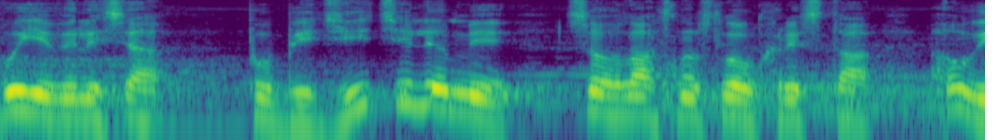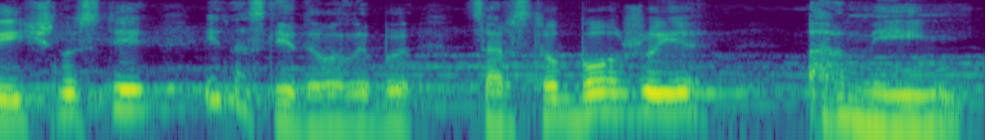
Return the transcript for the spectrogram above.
виявилися побідителями согласно слов Христа, а у вічності і наслідували б Царство Божоє. Амінь.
